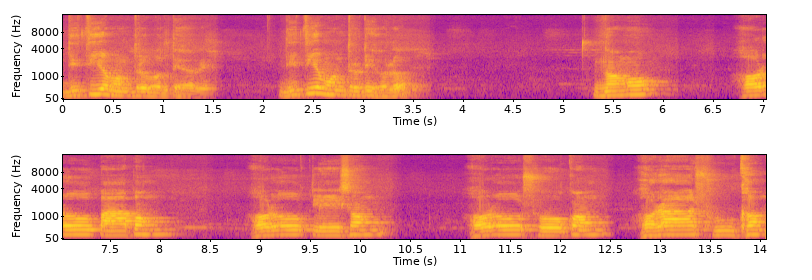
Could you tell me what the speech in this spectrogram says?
দ্বিতীয় মন্ত্র বলতে হবে। দ্বিতীয় মন্ত্রটি হল, নম হর পাপম। হর ক্লেশম হর শোকম হরা সুখম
